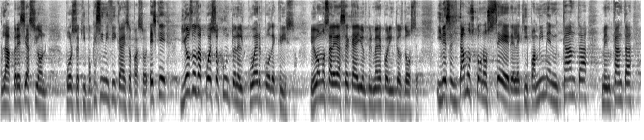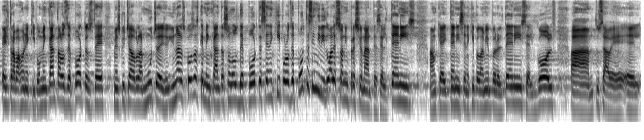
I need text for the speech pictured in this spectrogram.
La apreciación por su equipo. ¿Qué significa eso, pastor? Es que Dios nos ha puesto junto en el cuerpo de Cristo. Y hoy vamos a leer acerca de ello en 1 Corintios 12. Y necesitamos conocer el equipo. A mí me encanta, me encanta el trabajo en equipo. Me encantan los deportes. Usted me ha escuchado hablar mucho de ello. Y una de las cosas que me encanta son los deportes en equipo. Los deportes individuales son impresionantes. El tenis, aunque hay tenis en equipo también, pero el tenis, el golf, ah, tú sabes, el,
